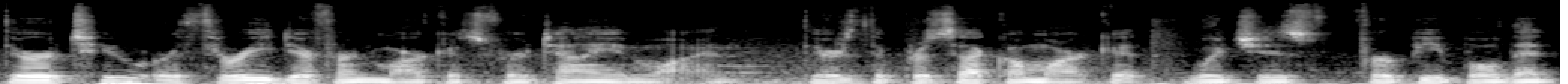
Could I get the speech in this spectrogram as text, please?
there are two or three different markets for Italian wine. There's the prosecco market, which is for people that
